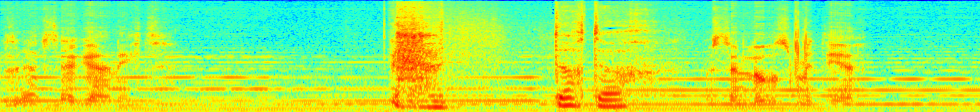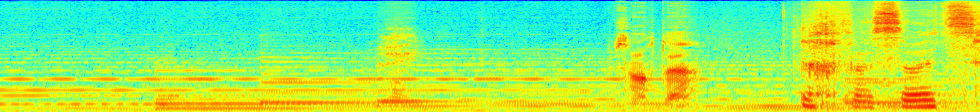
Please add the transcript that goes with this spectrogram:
Du sagst ja gar nichts. Doch, doch. Was ist denn los mit dir? Hey, bist du noch da? Ach, was soll's.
